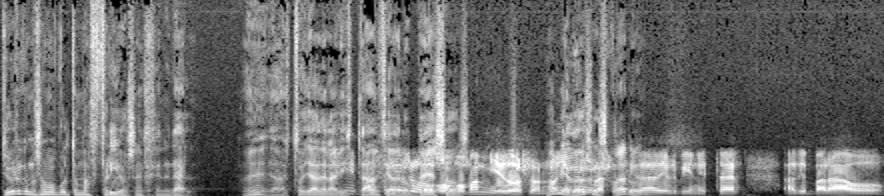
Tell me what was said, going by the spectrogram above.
yo creo que nos hemos vuelto más fríos en general. ¿Eh? Esto ya de la distancia, de los o- besos. O, más miedosos, ¿no? Más la miedosos, claro. sociedad del bienestar ha deparado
